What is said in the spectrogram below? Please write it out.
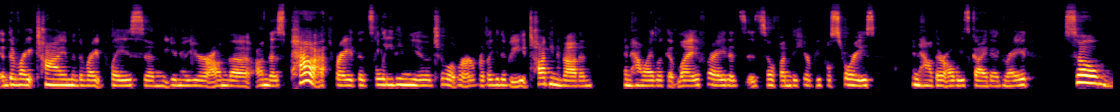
at the right time in the right place and you know, you're on the on this path, right? That's leading you to what we're really going to be talking about and and how I look at life, right? It's it's so fun to hear people's stories and how they're always guided, right? So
